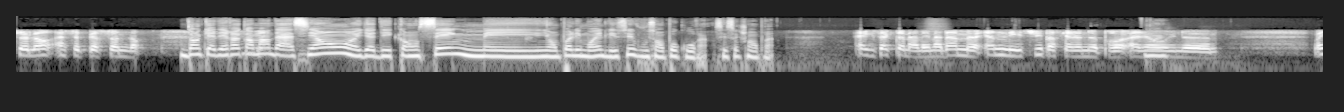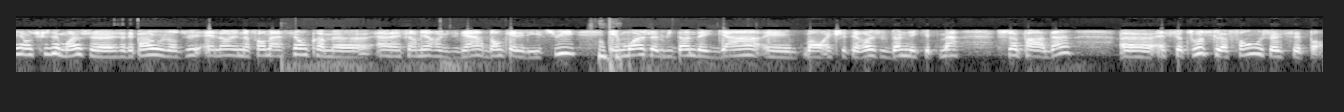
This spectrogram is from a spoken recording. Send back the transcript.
cela à cette personne-là. Donc, il y a des recommandations, il y a des consignes, mais ils n'ont pas les moyens de les suivre ou ne sont pas au courant. C'est ça que je comprends. Exactement. Mais Mme N les suit parce qu'elle a une. Elle a une Voyons, excusez-moi, je, je déparle aujourd'hui. Elle a une formation comme euh, infirmière auxiliaire, donc elle les suit. Et moi, je lui donne des gants et bon, etc. Je lui donne l'équipement. Cependant, euh, est-ce que tous le font? Je ne le sais pas.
